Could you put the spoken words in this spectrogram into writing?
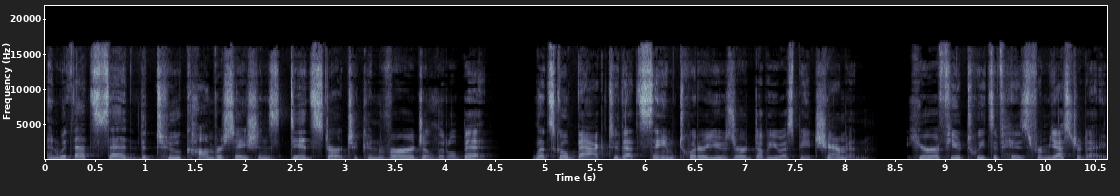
And with that said, the two conversations did start to converge a little bit. Let's go back to that same Twitter user, WSB Chairman. Here are a few tweets of his from yesterday.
